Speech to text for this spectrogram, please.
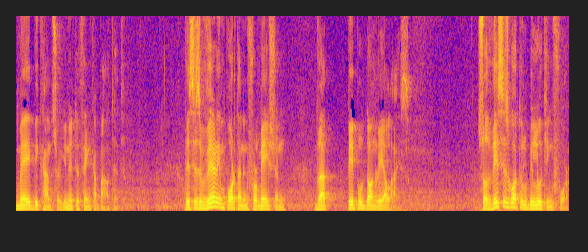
may be cancer. You need to think about it. This is very important information that people don't realize. So this is what we'll be looking for.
